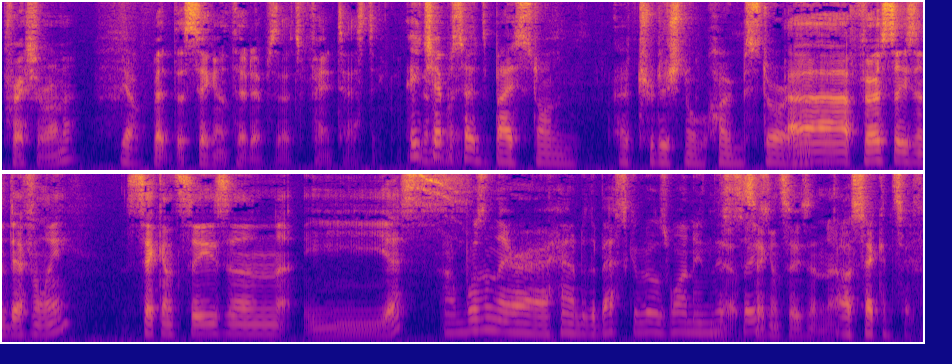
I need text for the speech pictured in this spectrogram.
pressure on it. Yeah. But the second and third episodes fantastic. Each episode's based on a traditional Holmes story. Uh, first season, definitely. Second season, yes. Um, wasn't there a Hound of the Baskervilles one in this No, season? second season, no. Oh, second season.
